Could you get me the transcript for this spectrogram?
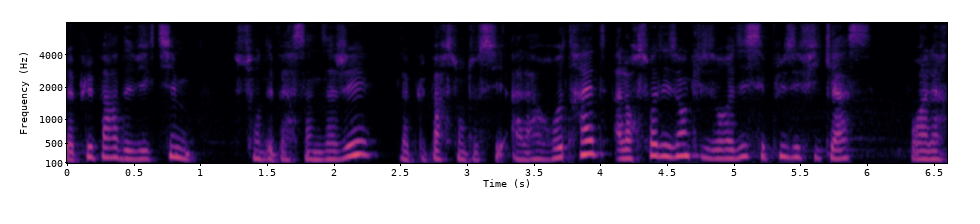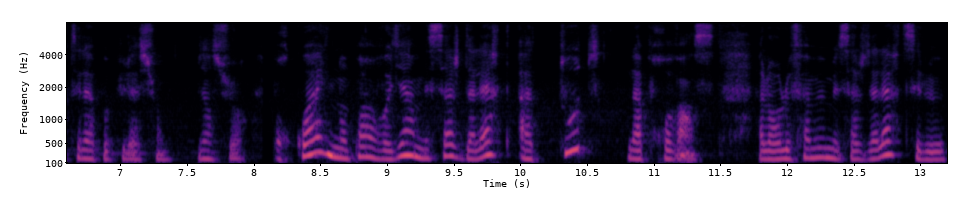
la plupart des victimes sont des personnes âgées, la plupart sont aussi à la retraite. Alors soi-disant qu'ils auraient dit c'est plus efficace pour alerter la population, bien sûr. Pourquoi ils n'ont pas envoyé un message d'alerte à toute la province? Alors le fameux message d'alerte, c'est le,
